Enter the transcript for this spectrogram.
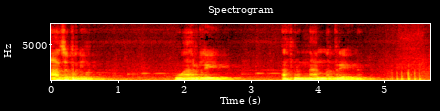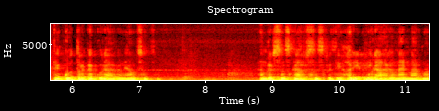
आज पनि उहाँहरूले आफ्नो नाम मात्रै होइन त्यहाँ गोत्रका कुराहरू नै आउँछ। हाम्रो संस्कार संस्कृति हरेक कुराहरू म्यानमारमा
